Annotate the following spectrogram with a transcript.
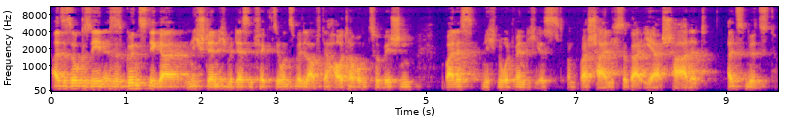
Also so gesehen ist es günstiger, nicht ständig mit Desinfektionsmittel auf der Haut herumzuwischen, weil es nicht notwendig ist und wahrscheinlich sogar eher schadet als nützt.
